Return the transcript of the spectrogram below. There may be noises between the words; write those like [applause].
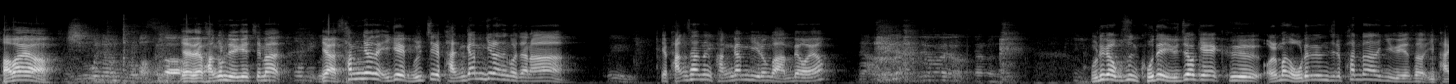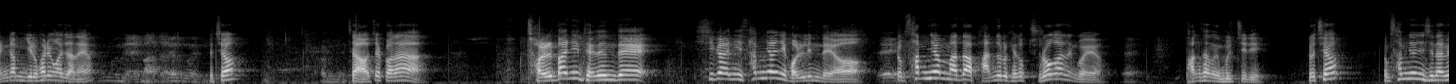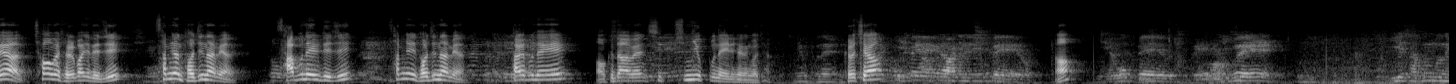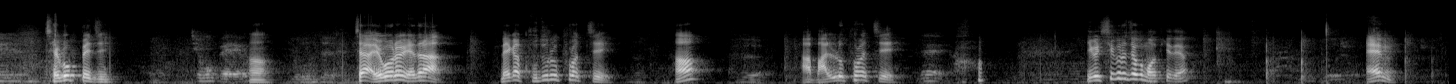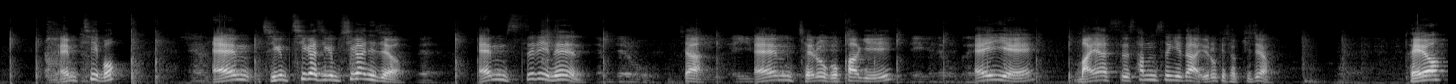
봐봐요. 15년으로 봤을까? 야, 내가 방금도 얘기했지만, 야, 3년에 이게 물질의 반감기라는 거잖아. 야, 방사능, 반감기 이런 거 안 배워요? 우리가 무슨 고대 유적의 그 얼마나 오래된지를 판단하기 위해서 이 반감기를 활용하지 않아요? 네, 맞아요. 그렇죠? 자, 어쨌거나 절반이 되는데 시간이 3년이 걸린대요. 그럼 3년마다 반으로 계속 줄어가는 거예요. 방사능 물질이. 그렇죠? 그럼 3년이 지나면 처음에 절반이 되지. 3년 더 지나면 4분의 1 되지. 3년이 더 지나면 8분의 1. 어, 그 다음엔 16분의 1이 되는 거죠. 16분의 1. 그렇죠? 2배예요 아니면 2배예요? 어? 2배예요? 2분의 1. 2의 4분의 1. 제곱배지. 제곱배예요? 어. 자, 요거를 얘들아, 내가 구두로 풀었지. 어? 아, 말로 풀었지. 네. [laughs] 이걸 식으로 적으면 어떻게 돼요? M. MT 뭐? M, 지금 T가 지금 시간이죠? M3는, 자, M0 곱하기 A의 마이너스 3승이다. 이렇게 적히죠? 돼요?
